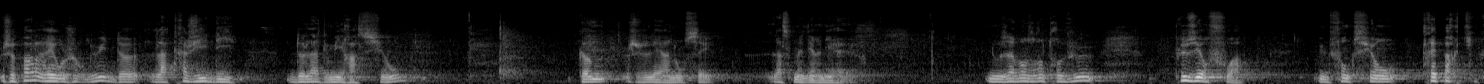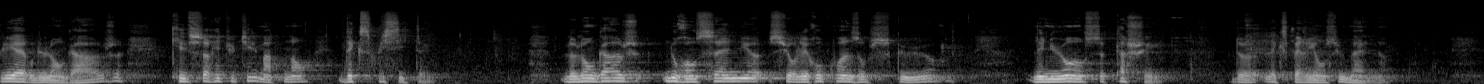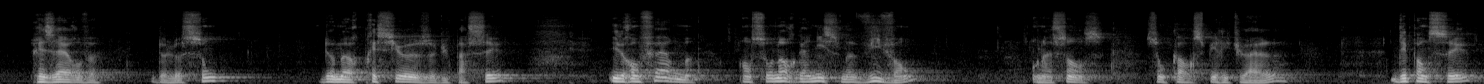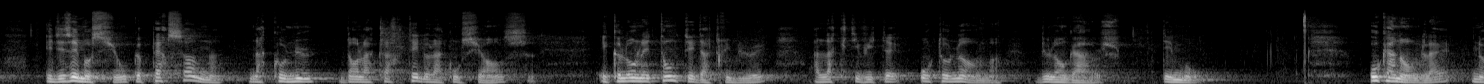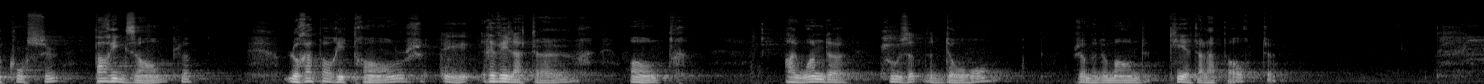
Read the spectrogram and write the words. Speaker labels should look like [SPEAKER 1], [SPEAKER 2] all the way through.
[SPEAKER 1] Je parlerai aujourd'hui de la tragédie de l'admiration, comme je l'ai annoncé la semaine dernière. Nous avons entrevu plusieurs fois une fonction très particulière du langage qu'il serait utile maintenant d'expliciter. Le langage nous renseigne sur les recoins obscurs, les nuances cachées de l'expérience humaine, réserve de leçons, demeure précieuse du passé, il renferme en son organisme vivant, en un sens son corps spirituel, des pensées et des émotions que personne n'a connues dans la clarté de la conscience et que l'on est tenté d'attribuer à l'activité autonome du langage, des mots. Aucun Anglais ne conçut, par exemple, le rapport étrange et révélateur entre I wonder who's at the door, je me demande qui est à la porte,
